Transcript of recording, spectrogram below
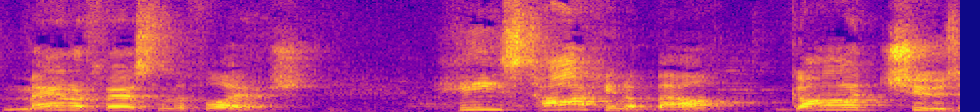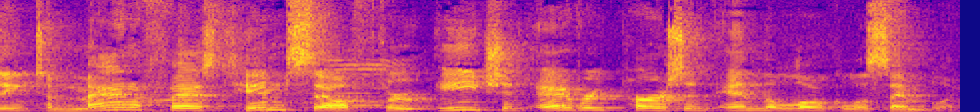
manifest in the flesh. He's talking about God choosing to manifest Himself through each and every person in the local assembly.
